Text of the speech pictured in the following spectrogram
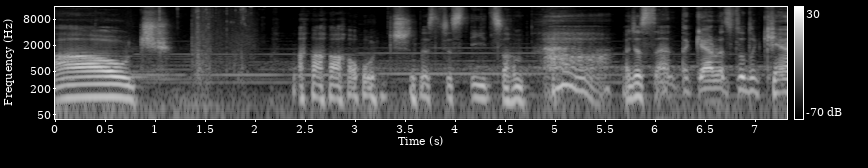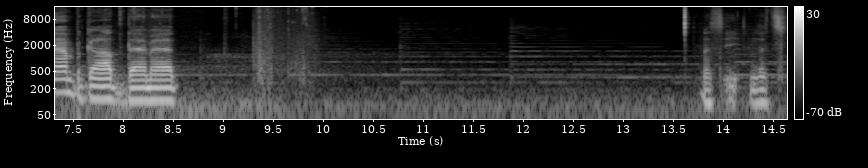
Ouch. Ouch. Let's just eat some. I just sent the carrots to the camp. God damn it. Let's eat. Let's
